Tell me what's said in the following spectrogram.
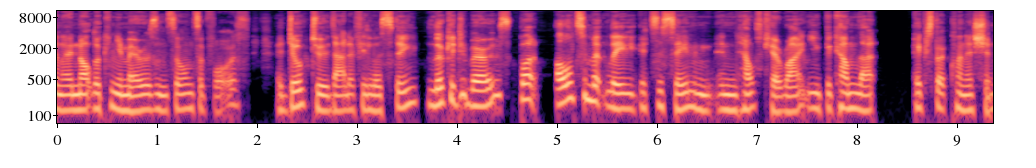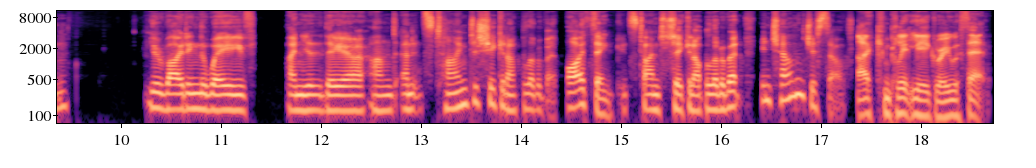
you know, not look in your mirrors and so on and so forth. And don't do that if you're listening. Look at your mirrors. But ultimately, it's the same in, in healthcare, right? You become that expert clinician. You're riding the wave and you're there and and it's time to shake it up a little bit. I think it's time to shake it up a little bit and challenge yourself. I completely agree with that.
